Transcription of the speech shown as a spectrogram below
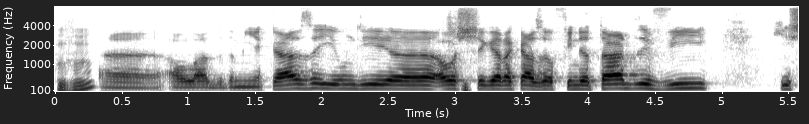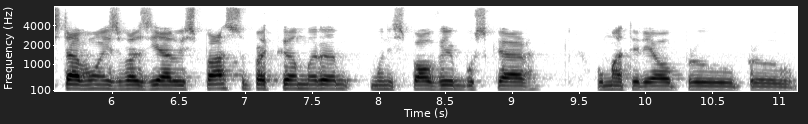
uhum. uh, ao lado da minha casa e um dia, ao chegar a casa ao fim da tarde, vi que estavam a esvaziar o espaço para a Câmara Municipal vir buscar o material para o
